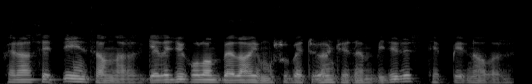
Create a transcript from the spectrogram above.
ferasetli insanlarız. Gelecek olan belayı, musibeti önceden biliriz, tedbirini alırız.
